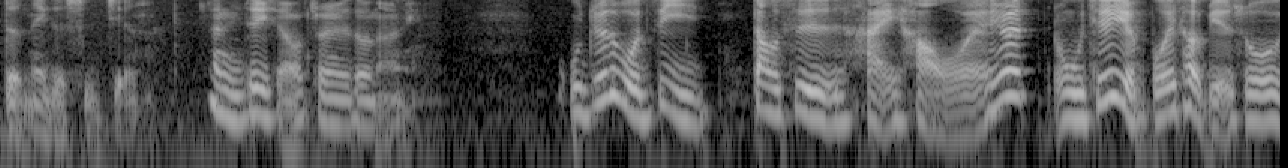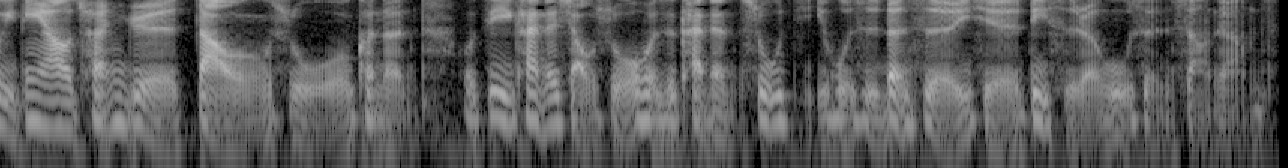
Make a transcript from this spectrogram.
的那个时间。那你自己想要穿越到哪里？我觉得我自己倒是还好诶、因为我其实也不会特别说一定要穿越到说可能我自己看的小说，或者是看的书籍，或者是认识的一些历史人物身上这样子。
